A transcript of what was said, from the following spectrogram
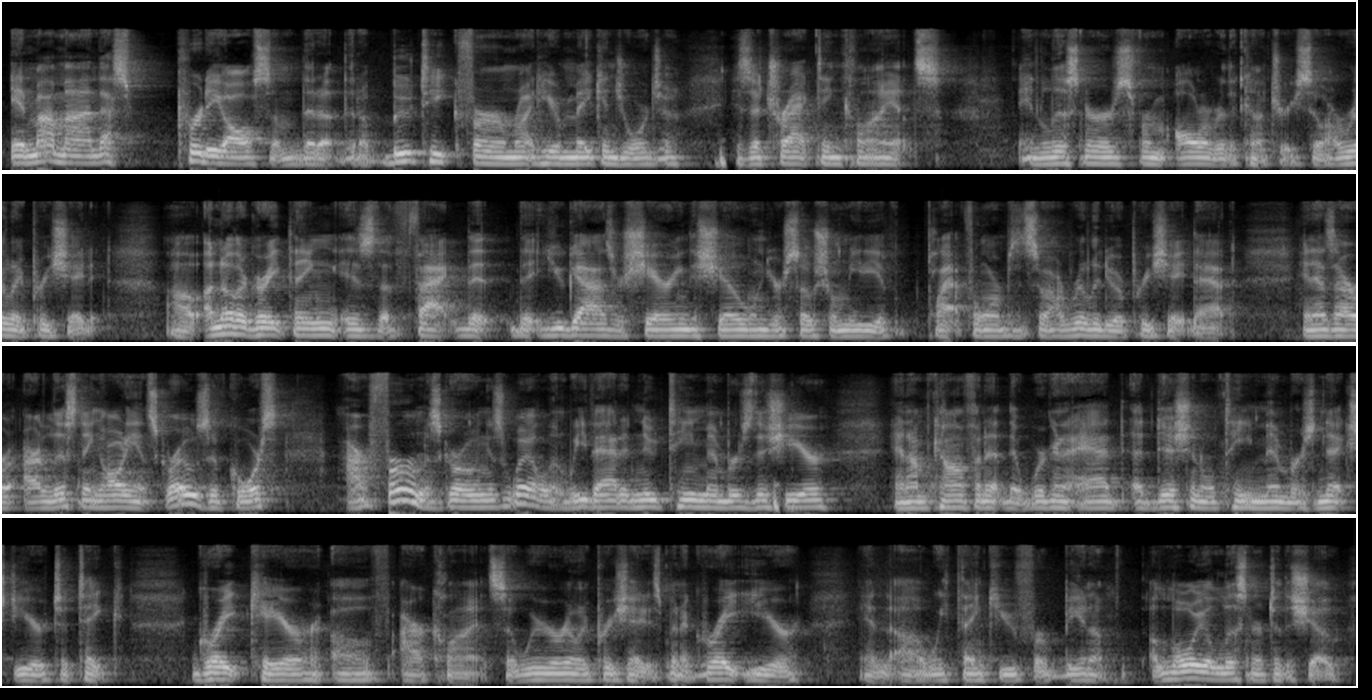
in my mind, that's pretty awesome that a, that a boutique firm right here in Macon, Georgia is attracting clients and listeners from all over the country. So I really appreciate it. Uh, another great thing is the fact that that you guys are sharing the show on your social media platforms, and so I really do appreciate that. And as our, our listening audience grows, of course, our firm is growing as well, and we've added new team members this year, and I'm confident that we're going to add additional team members next year to take great care of our clients. So we really appreciate it. It's been a great year, and uh, we thank you for being a, a loyal listener to the show.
